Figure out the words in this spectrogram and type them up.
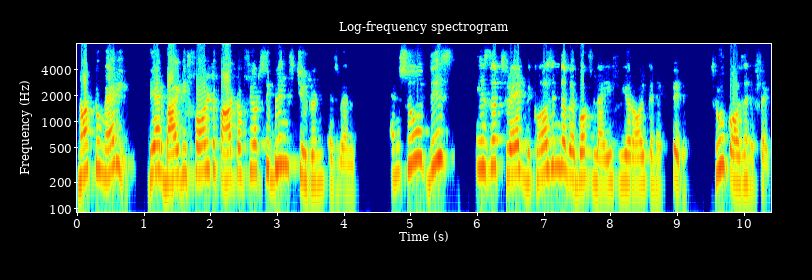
not to marry, they are by default a part of your siblings' children as well. And so this is the thread because in the web of life, we are all connected through cause and effect.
